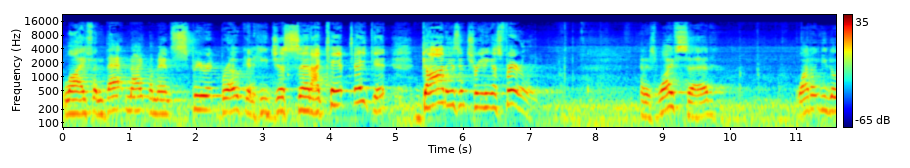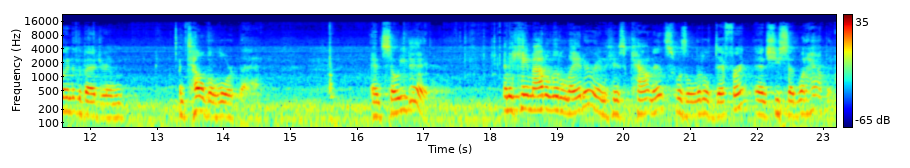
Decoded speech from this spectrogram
life. And that night, the man's spirit broke and he just said, I can't take it. God isn't treating us fairly. And his wife said, Why don't you go into the bedroom and tell the Lord that. And so he did. And he came out a little later, and his countenance was a little different. And she said, What happened?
